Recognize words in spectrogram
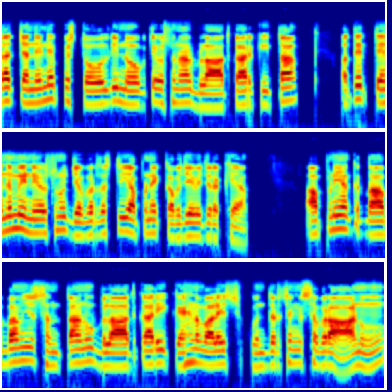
ਤਾਂ ਚੰਨੀ ਨੇ ਪਿਸਤੌਲ ਦੀ ਨੋਕ ਤੇ ਉਸ ਨਾਲ ਬਲਾਤਕਾਰ ਕੀਤਾ ਅਤੇ 3 ਮਹੀਨੇ ਉਸ ਨੂੰ ਜ਼ਬਰਦਸਤੀ ਆਪਣੇ ਕਬਜ਼ੇ ਵਿੱਚ ਰੱਖਿਆ। ਆਪਣੀਆਂ ਕਿਤਾਬਾਂ ਵਿੱਚ ਸੰਤਾਂ ਨੂੰ ਬਲਾਤਕਾਰੀ ਕਹਿਣ ਵਾਲੇ ਸੁਖਵਿੰਦਰ ਸਿੰਘ ਸਭਰਾ ਨੂੰ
